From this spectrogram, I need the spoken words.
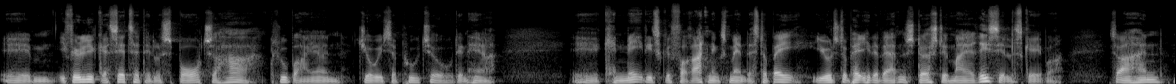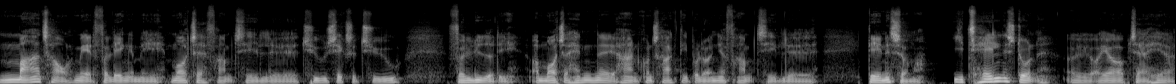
Øhm, ifølge Gazzetta dello Sport, så har klubejeren Joey Saputo, den her øh, kanadiske forretningsmand, der står bag, i øvrigt står bag et af verdens største mejeriselskaber, så har han meget travlt med at forlænge med Motta frem til øh, 2026, forlyder det. Og Motta han øh, har en kontrakt i Bologna frem til øh, denne sommer. I talende stund, øh, og jeg optager her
